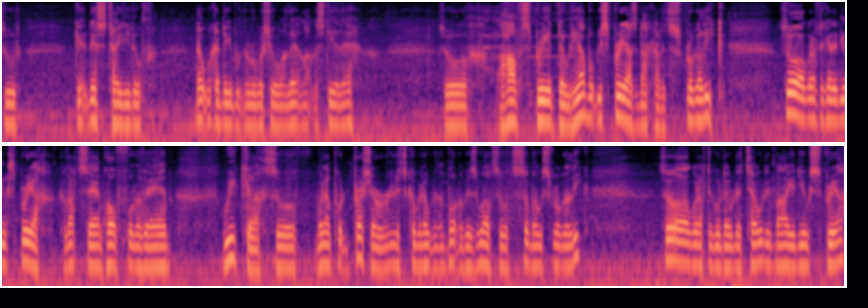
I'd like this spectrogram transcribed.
soon. Getting this tidied up. Now we can do put the rubbish over there it stay there. So I have sprayed down here but my sprayer's knackered it's sprung a leak. So I'm going to have to get a new sprayer because that's um, half full of um, weed killer. So when I'm putting pressure on it it's coming out at the bottom as well so it's somehow sprung a leak. So I'm going to have to go down to town and buy a new sprayer.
